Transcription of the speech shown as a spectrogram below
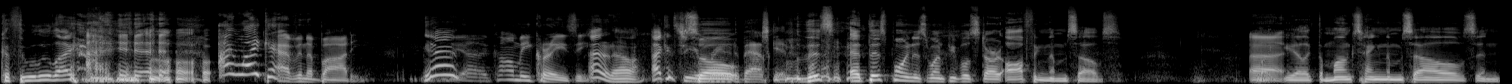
Cthulhu life. I like having a body. yeah. Yeah, call me crazy. I don't know. I can see you So- afraid in a basket. this at this point is when people start offing themselves. Uh, Like, yeah, like the monks hang themselves, and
